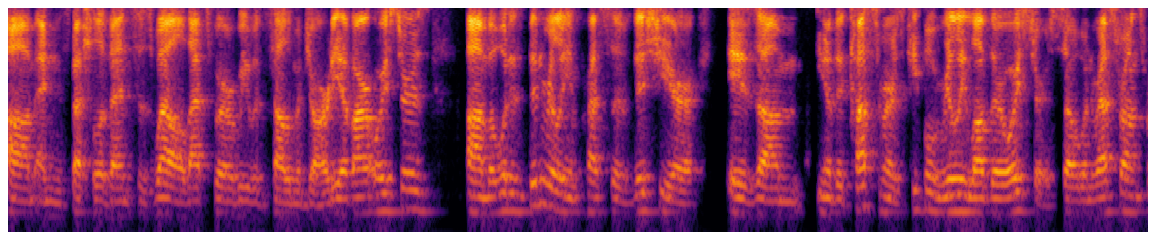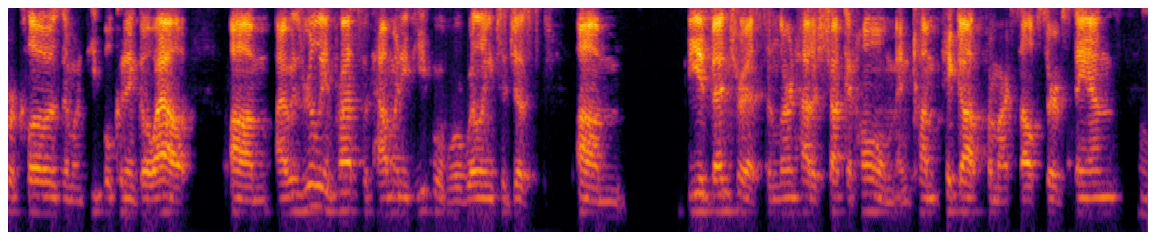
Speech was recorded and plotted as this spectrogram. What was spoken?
um, and special events as well. That's where we would sell the majority of our oysters. Um, but what has been really impressive this year is um, you know the customers people really love their oysters so when restaurants were closed and when people couldn't go out um, i was really impressed with how many people were willing to just um, be adventurous and learn how to shuck at home and come pick up from our self-serve stands hmm.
